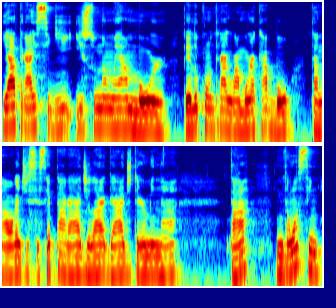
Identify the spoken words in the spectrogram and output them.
e atrás seguir, isso não é amor. Pelo contrário, o amor acabou. Tá na hora de se separar, de largar, de terminar, tá? Então, assim,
